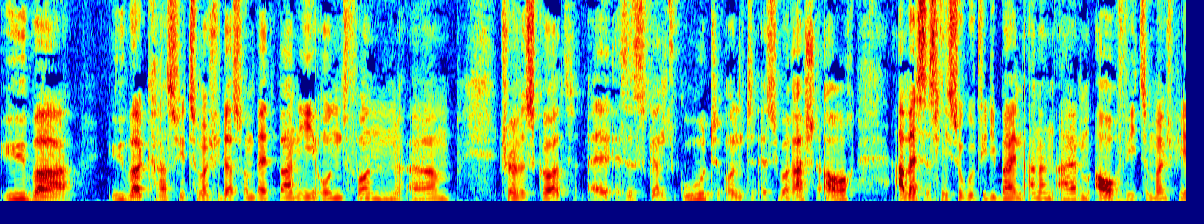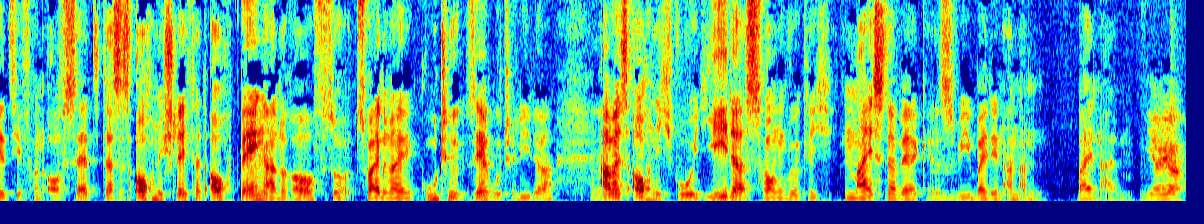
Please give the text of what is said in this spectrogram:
über, über krass wie zum Beispiel das von Bad Bunny und von ähm, Travis Scott. Äh, es ist ganz gut und es überrascht auch, aber es ist nicht so gut wie die beiden anderen Alben. Auch wie zum Beispiel jetzt hier von Offset. Das ist auch nicht schlecht, hat auch Banger drauf. So zwei, drei gute, sehr gute Lieder. Aber ist auch nicht, wo jeder Song wirklich ein Meisterwerk ist, wie bei den anderen beiden Alben. Ja, ja.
